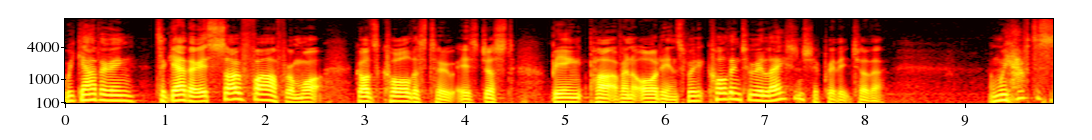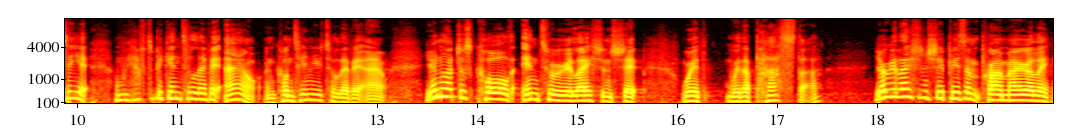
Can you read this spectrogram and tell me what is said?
We're gathering together. It's so far from what God's called us to, is just being part of an audience. We're called into relationship with each other. And we have to see it, and we have to begin to live it out and continue to live it out. You're not just called into a relationship with, with a pastor your relationship isn't primarily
